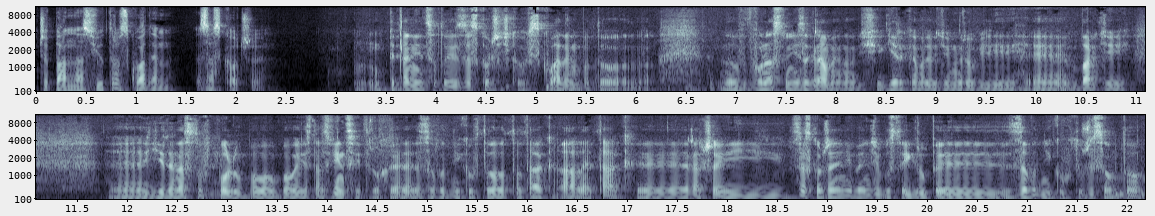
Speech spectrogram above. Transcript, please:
Czy pan nas jutro składem zaskoczy? Pytanie, co to jest zaskoczyć kogoś składem, bo to no, w 12 nie zagramy. No, dzisiaj gierkę będziemy robili e, bardziej 11 w polu, bo, bo jest nas więcej trochę zawodników, to, to tak, ale tak e, raczej zaskoczenia nie będzie, bo z tej grupy zawodników, którzy są, to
